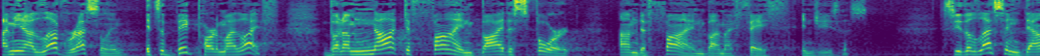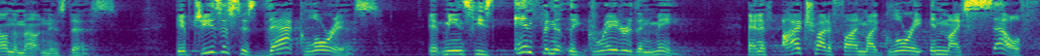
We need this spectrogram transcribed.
I mean, I love wrestling, it's a big part of my life. But I'm not defined by the sport, I'm defined by my faith in Jesus. See, the lesson down the mountain is this if Jesus is that glorious, it means he's infinitely greater than me. And if I try to find my glory in myself,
